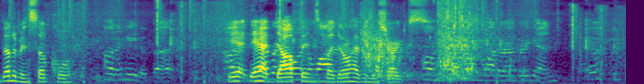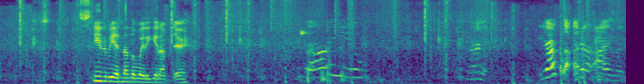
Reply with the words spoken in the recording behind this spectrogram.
That'd have been so cool. I would have hated that. I Yeah, they go in the dolphins, but they don't have any sharks. Oh, never go in the water ever again. Just need to be another way to get up there. Where are you? You're, at the other island.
